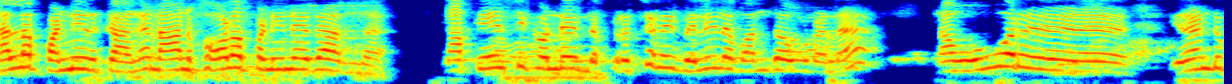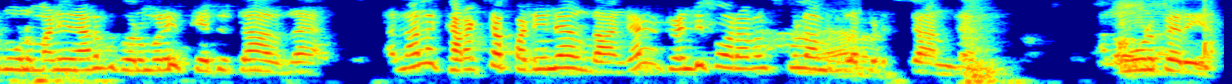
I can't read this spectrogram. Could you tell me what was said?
நல்லா பண்ணியிருக்காங்க. நான் ஃபாலோ பண்ணினே தான் இருந்தேன். நான் பேசிக்கொண்டே இந்த பிரச்சனை வெளியில வந்த உடனே நான் ஒவ்வொரு இரண்டு மூணு மணி நேரத்துக்கு ஒரு முறை கேட்டுட்டு தான் இருந்தேன். அதனால கரெக்டா பண்ணினே இருந்தாங்க. டுவெண்ட்டி ஃபோர் ஹவர்ஸ்க்குள்ள அவங்களை பிடிச்சிட்டாங்க அந்த மூணு பேரையும்.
